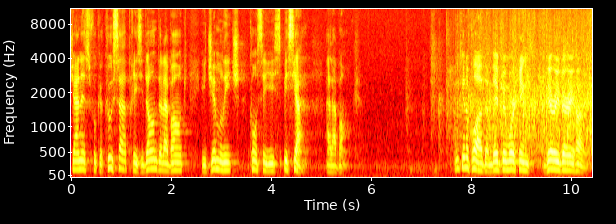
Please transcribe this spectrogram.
Janice Fukakusa, présidente de la banque, et Jim Leach, conseiller spécial à la banque. You can applaud them. They've been working very, very hard.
